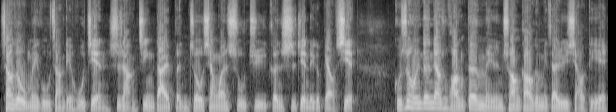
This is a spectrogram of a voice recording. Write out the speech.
上周五美股涨跌互见，市场静待本周相关数据跟事件的一个表现。股市红绿灯亮出黄灯，美元创高跟美债率小跌，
